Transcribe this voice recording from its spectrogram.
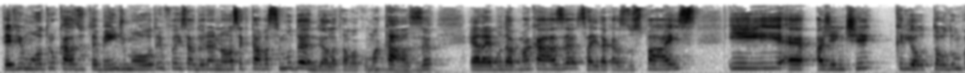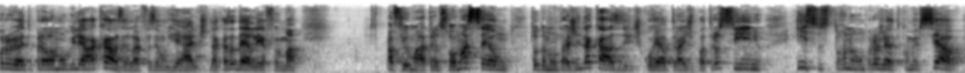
Teve um outro caso também de uma outra influenciadora nossa que tava se mudando. Ela tava com uma casa, ela ia mudar pra uma casa, sair da casa dos pais. E é, a gente criou todo um projeto pra ela mobiliar a casa. Ela ia fazer um reality da casa dela, ia filmar a filmar a transformação, toda a montagem da casa, a gente correr atrás de patrocínio. Isso se tornou um projeto comercial.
